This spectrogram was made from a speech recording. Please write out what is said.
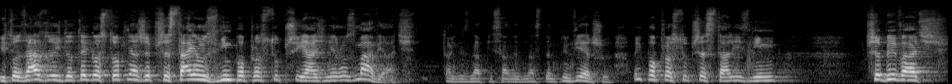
I to zazdrość do tego stopnia, że przestają z nim po prostu przyjaźnie rozmawiać. Tak jest napisane w następnym wierszu. Oni po prostu przestali z nim przebywać,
